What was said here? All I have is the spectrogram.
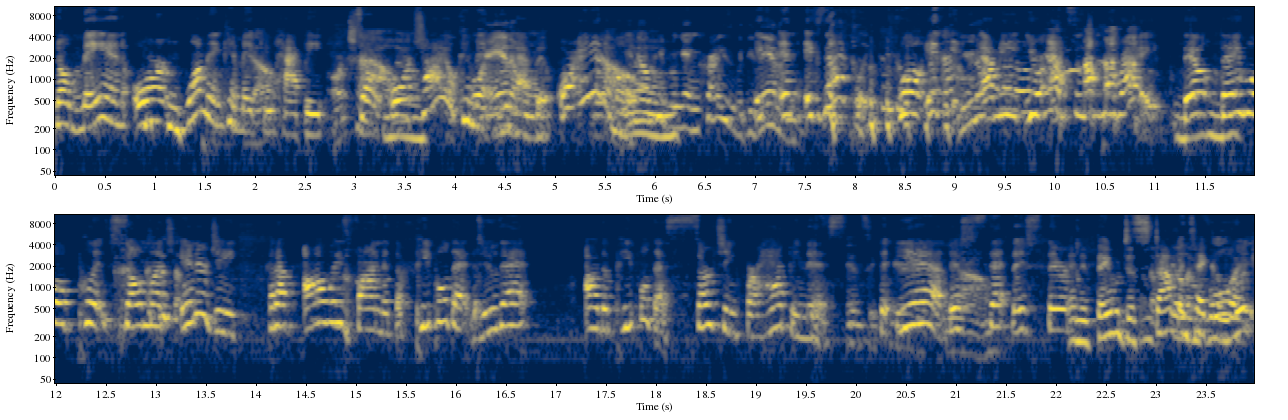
no, man or woman can make Yeah. you happy. Or So child. or child can Or make animal. you happy. Or animal. You know, people getting crazy with these It- animals. and exactly. Well, it, it- You know I mean, what? you're Yeah. absolutely right. They'll mm-hmm. they will put so much energy, but I've always found that the people that do that are the people that's searching for happiness. Insecurity, That- yeah, they're yeah. set. They, they're And if they would just stop and feeling take a look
